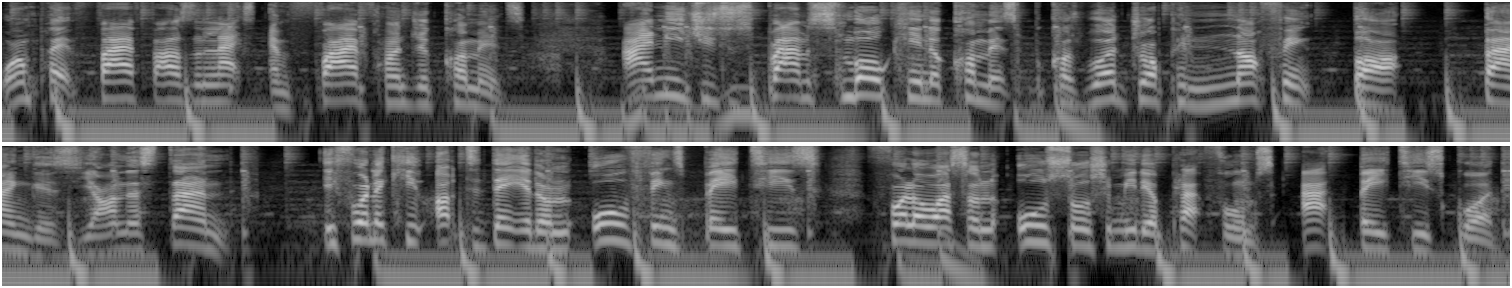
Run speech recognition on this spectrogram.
1.5 thousand likes, and 500 comments. I need you to spam smoke in the comments because we're dropping nothing but bangers. You understand? If you want to keep up to date on all things Baiteze, follow us on all social media platforms at Baiteze Squad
